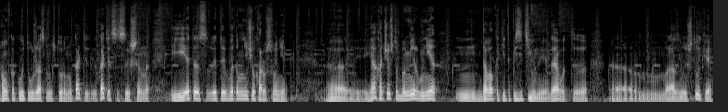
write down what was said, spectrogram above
А он в какую-то ужасную сторону катит- катится совершенно. И это, это, в этом ничего хорошего нет. Э, Я хочу, чтобы мир мне давал какие-то позитивные, да, вот э, э, м, разные штуки.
